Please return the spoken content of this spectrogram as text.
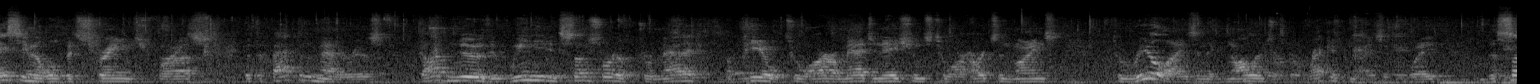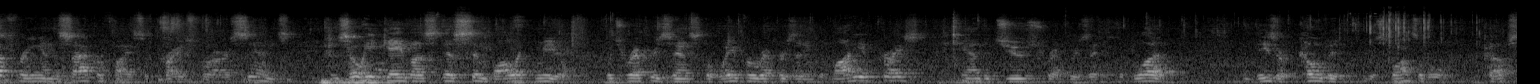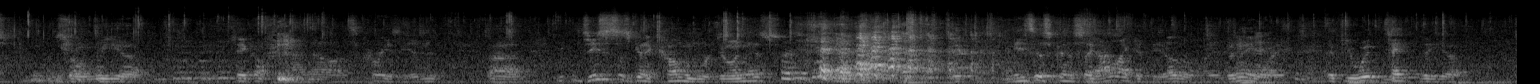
May seem a little bit strange for us, but the fact of the matter is, God knew that we needed some sort of dramatic appeal to our imaginations, to our hearts and minds, to realize and acknowledge or to recognize in a way the suffering and the sacrifice of Christ for our sins. And so he gave us this symbolic meal, which represents the wafer representing the body of Christ and the juice representing the blood. And these are COVID responsible cups, so we uh, take off, I know, it's crazy, isn't it? Uh, Jesus is gonna come when we're doing this. And he's just gonna say, I like it the other way. But anyway, if you would take the uh,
